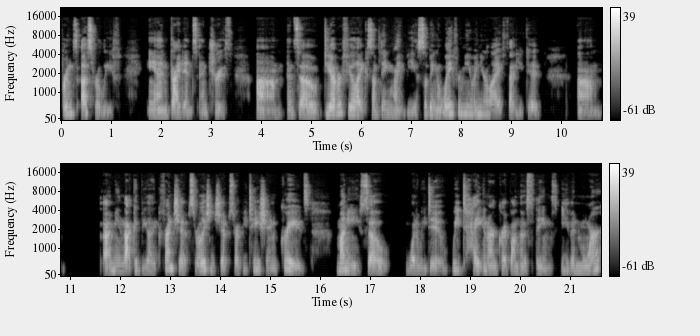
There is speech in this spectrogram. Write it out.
brings us relief and guidance and truth. Um, and so, do you ever feel like something might be slipping away from you in your life that you could, um, I mean, that could be like friendships, relationships, reputation, grades, money. So, what do we do? We tighten our grip on those things even more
